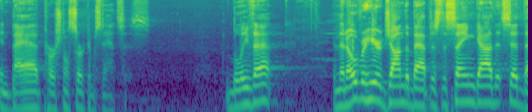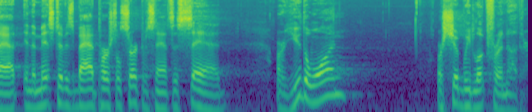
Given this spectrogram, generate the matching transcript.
in bad personal circumstances? Believe that? And then over here, John the Baptist, the same guy that said that in the midst of his bad personal circumstances, said, Are you the one? Or should we look for another?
